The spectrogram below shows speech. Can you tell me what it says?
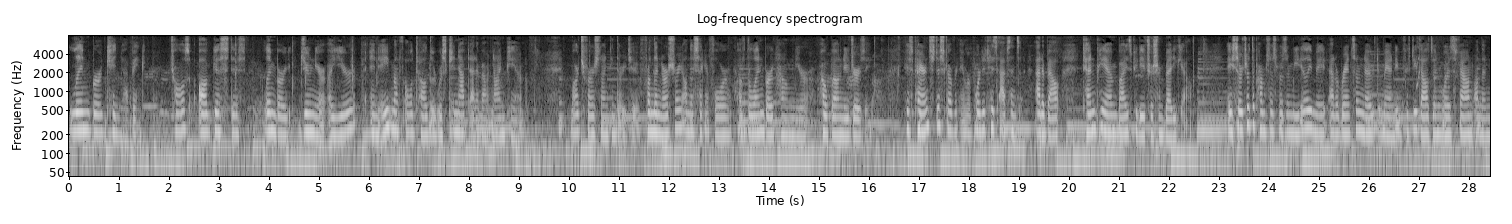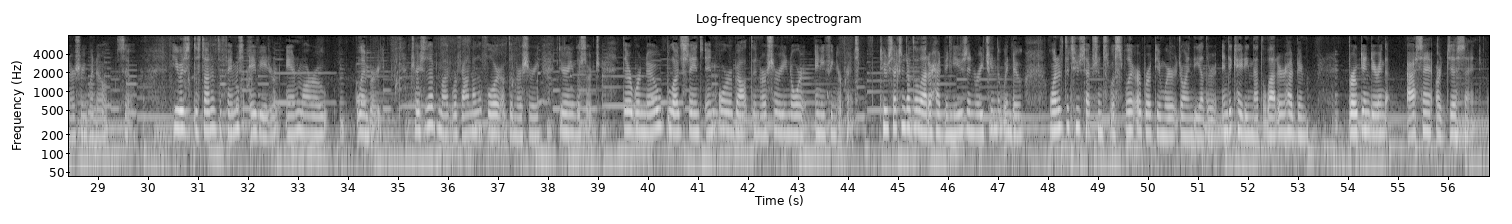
Lindbergh kidnapping. Charles Augustus Lindbergh Jr., a year and eight month old toddler, was kidnapped at about 9 p.m. March 1st, 1932, from the nursery on the second floor of the Lindbergh home near Hopewell, New Jersey. His parents discovered and reported his absence at about 10 p.m. by his pediatrician, Betty Gale. A search of the premises was immediately made at a ransom note demanding 50000 was found on the nursery window sill. He was the son of the famous aviator Anne Morrow Lindbergh. Traces of mud were found on the floor of the nursery during the search. There were no bloodstains in or about the nursery nor any fingerprints. Two sections of the ladder had been used in reaching the window. One of the two sections was split or broken where it joined the other, indicating that the ladder had been broken during the ascent or descent.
